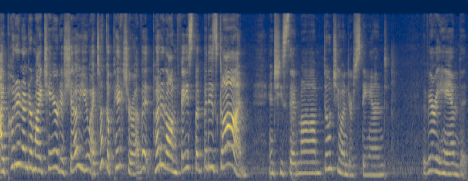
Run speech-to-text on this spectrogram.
I put it under my chair to show you. I took a picture of it, put it on Facebook, but it's gone. And she said, Mom, don't you understand? The very hand that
